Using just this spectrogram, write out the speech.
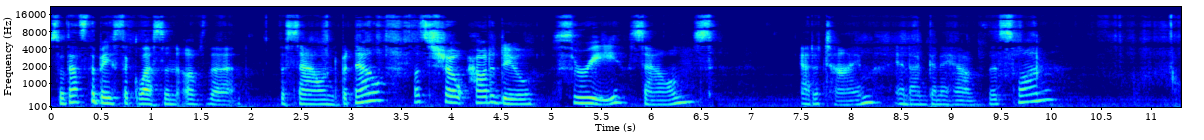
so that's the basic lesson of the, the sound, but now let's show how to do three sounds at a time. And I'm gonna have this one. I'm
